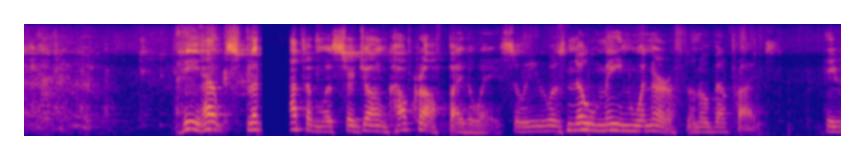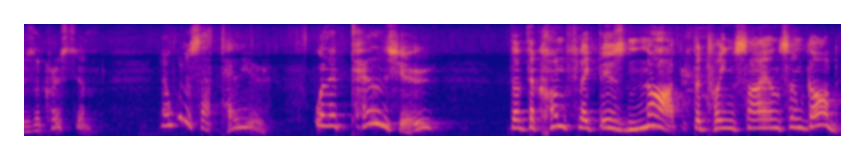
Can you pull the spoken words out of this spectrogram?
he helped split the atom with Sir John Cockcroft, by the way, so he was no mean winner of the Nobel Prize. He was a Christian. Now, what does that tell you? Well, it tells you that the conflict is not between science and God.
